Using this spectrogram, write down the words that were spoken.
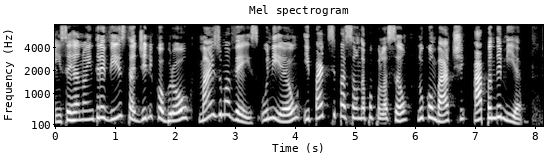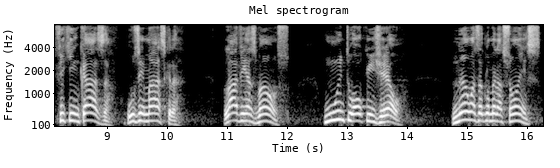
Encerrando a entrevista, a Dini cobrou, mais uma vez, união e participação da população no combate à pandemia. Fiquem em casa, usem máscara, lavem as mãos, muito álcool em gel, não as aglomerações,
